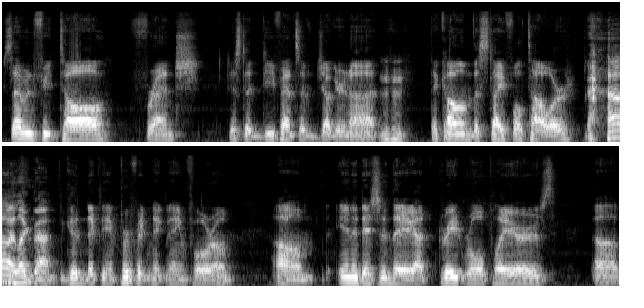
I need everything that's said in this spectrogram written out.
seven feet tall, French, just a defensive juggernaut. hmm They call him the Stifle Tower. oh, I like that. Good nickname, perfect nickname for him. Um, in addition, they got great role players. Uh,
